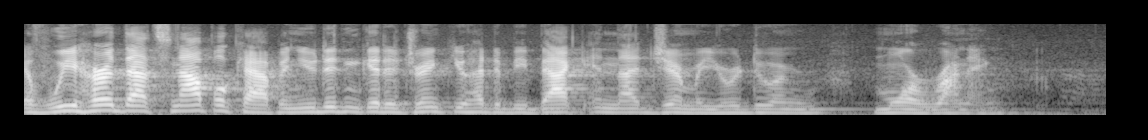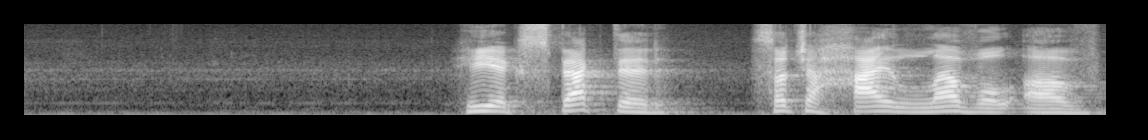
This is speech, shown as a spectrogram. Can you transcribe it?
if we heard that Snapple cap and you didn't get a drink, you had to be back in that gym or you were doing more running. He expected such a high level of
